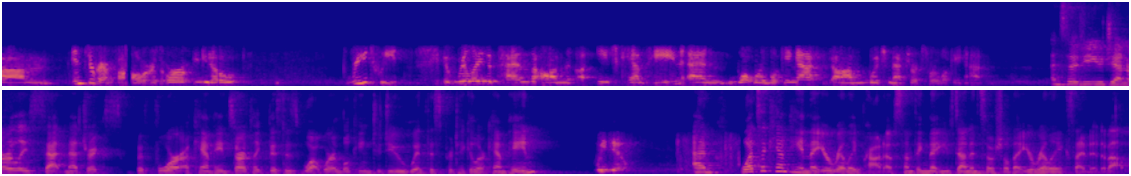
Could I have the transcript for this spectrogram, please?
um, Instagram followers or you know retweets. It really depends on each campaign and what we're looking at, um, which metrics we're looking at. And so, do you generally set metrics before a campaign starts? Like, this is what we're looking to do with this particular campaign? We do. And what's a campaign that you're really proud of? Something that you've done in social that you're really excited about?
